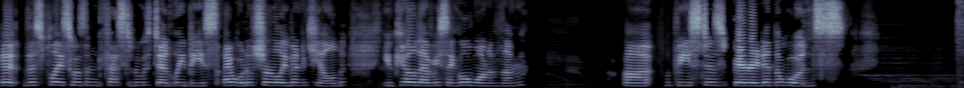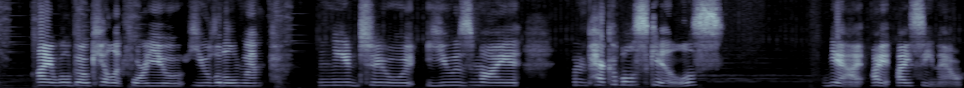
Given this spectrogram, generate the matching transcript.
It, this place was infested with deadly beasts. I would have surely been killed. You killed every single one of them. Uh, the beast is buried in the woods. I will go kill it for you, you little wimp. Need to use my impeccable skills. Yeah, I, I, I see now.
